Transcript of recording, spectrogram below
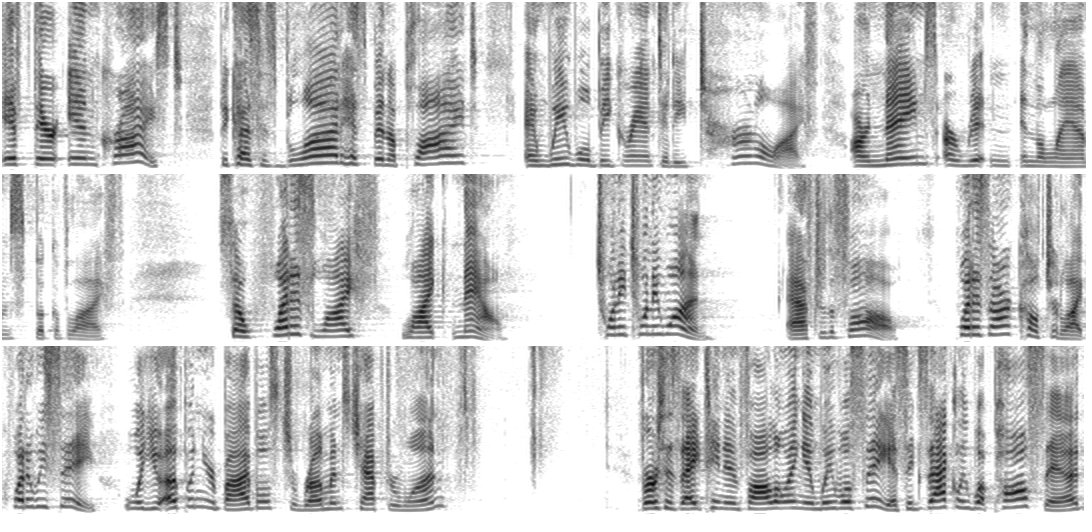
if they're in Christ because his blood has been applied and we will be granted eternal life. Our names are written in the Lamb's book of life. So, what is life like now? 2021, after the fall. What is our culture like? What do we see? Will you open your Bibles to Romans chapter 1, verses 18 and following, and we will see. It's exactly what Paul said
